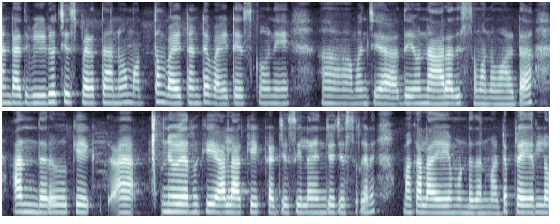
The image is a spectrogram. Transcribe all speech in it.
అండ్ అది వీడియో చేసి పెడతాను. మొత్తం వైట్ అంటే వైట్ వేసుకొని మంచిగా దేవుణ్ణి ఆరాధిస్తాం అన్నమాట అందరూ కేక్ న్యూ ఇయర్కి అలా కేక్ కట్ చేసి ఇలా ఎంజాయ్ చేస్తారు కానీ మాకు అలా ఏముండదు అనమాట ప్రేయర్లో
